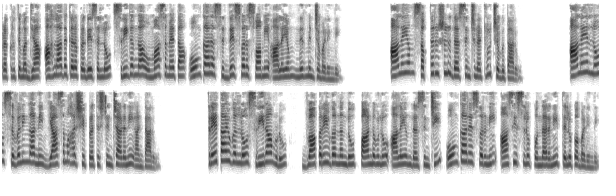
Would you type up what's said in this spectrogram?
ప్రకృతి మధ్య ఆహ్లాదకర ప్రదేశంలో శ్రీగంగా ఉమాసమేత ఓంకార సిద్ధేశ్వర స్వామి ఆలయం నిర్మించబడింది. ఆలయం సప్తఋషులు దర్శించినట్లు చెబుతారు. ఆలయంలో శివలింగాన్ని వ్యాసమహర్షి ప్రతిష్ఠించాడని అంటారు. త్రేతాయుగంలో శ్రీరాముడు ద్వాపరయుగన్నందు పాండవులు ఆలయం దర్శించి ఓంకారేశ్వరుని ఆశీస్సులు పొందారని తెలుపబడింది.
